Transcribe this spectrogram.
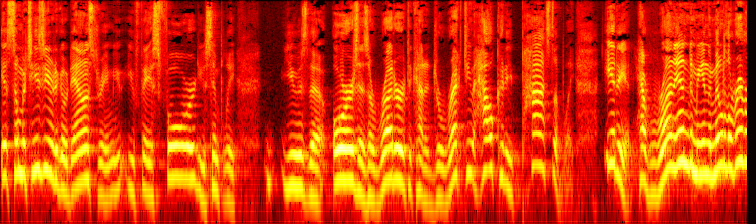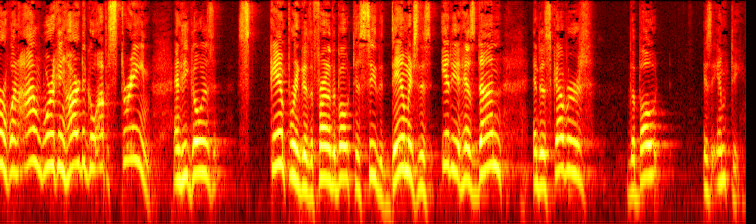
It's so much easier to go downstream. You, you face forward. You simply use the oars as a rudder to kind of direct you. How could he possibly, idiot, have run into me in the middle of the river when I'm working hard to go upstream? And he goes scampering to the front of the boat to see the damage this idiot has done and discovers the boat is empty.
